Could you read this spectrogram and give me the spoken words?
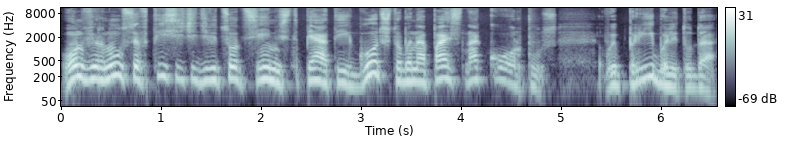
он вернулся в 1975 год, чтобы напасть на корпус. Вы прибыли туда,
